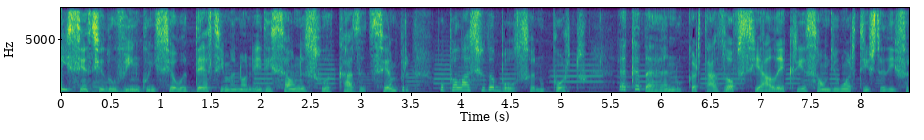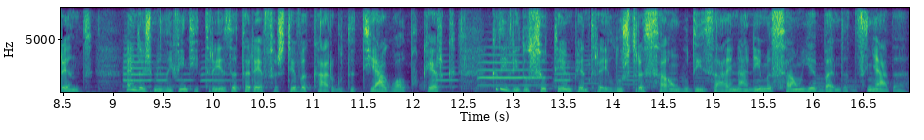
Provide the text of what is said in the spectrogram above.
A essência do vinho conheceu a 19 edição na sua casa de sempre, o Palácio da Bolsa, no Porto. A cada ano, o cartaz oficial é a criação de um artista diferente. Em 2023, a tarefa esteve a cargo de Tiago Albuquerque, que divide o seu tempo entre a ilustração, o design, a animação e a banda desenhada.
